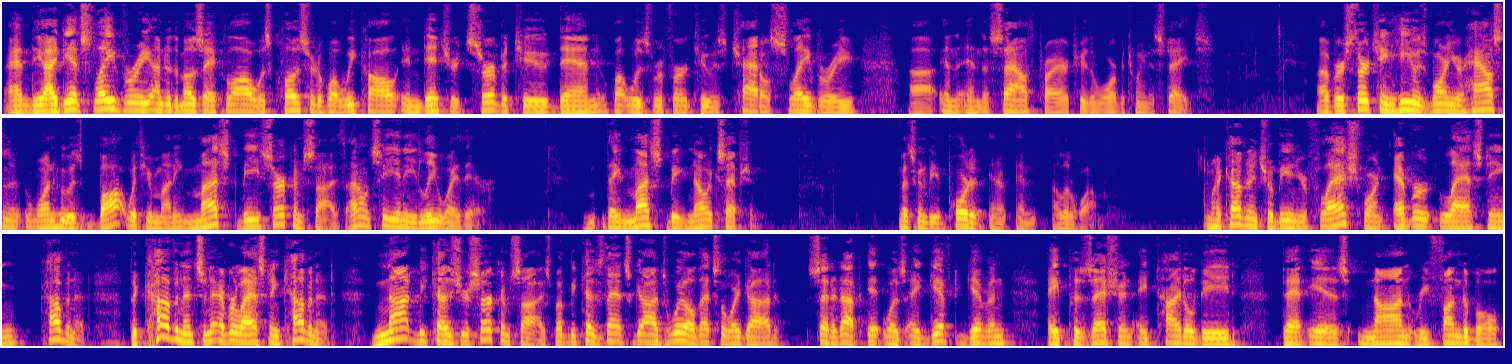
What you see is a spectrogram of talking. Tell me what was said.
and the idea of slavery under the Mosaic Law was closer to what we call indentured servitude than what was referred to as chattel slavery uh, in, in, the South prior to the war between the states. Uh, verse 13, he who is born in your house and one who is bought with your money must be circumcised. I don't see any leeway there. They must be, no exception. That's going to be important in a, in a little while. My covenant shall be in your flesh for an everlasting covenant. The covenant's an everlasting covenant, not because you're circumcised, but because that's God's will. That's the way God set it up. It was a gift given, a possession, a title deed that is non-refundable,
